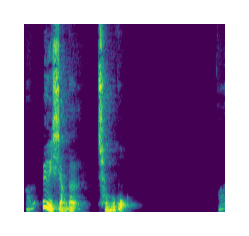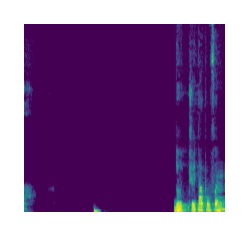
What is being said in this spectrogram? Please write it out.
啊预想的成果啊，有绝大部分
